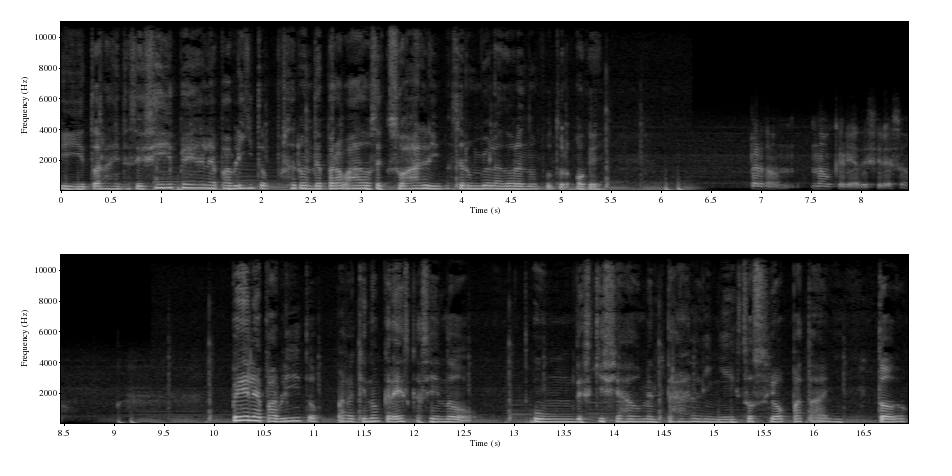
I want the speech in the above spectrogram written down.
Y toda la gente dice, sí, pégale a Pablito por ser un depravado sexual y va a ser un violador en un futuro. Ok. Perdón, no quería decir eso. Pégale a Pablito para que no crezca siendo un desquiciado mental y sociópata y todo.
